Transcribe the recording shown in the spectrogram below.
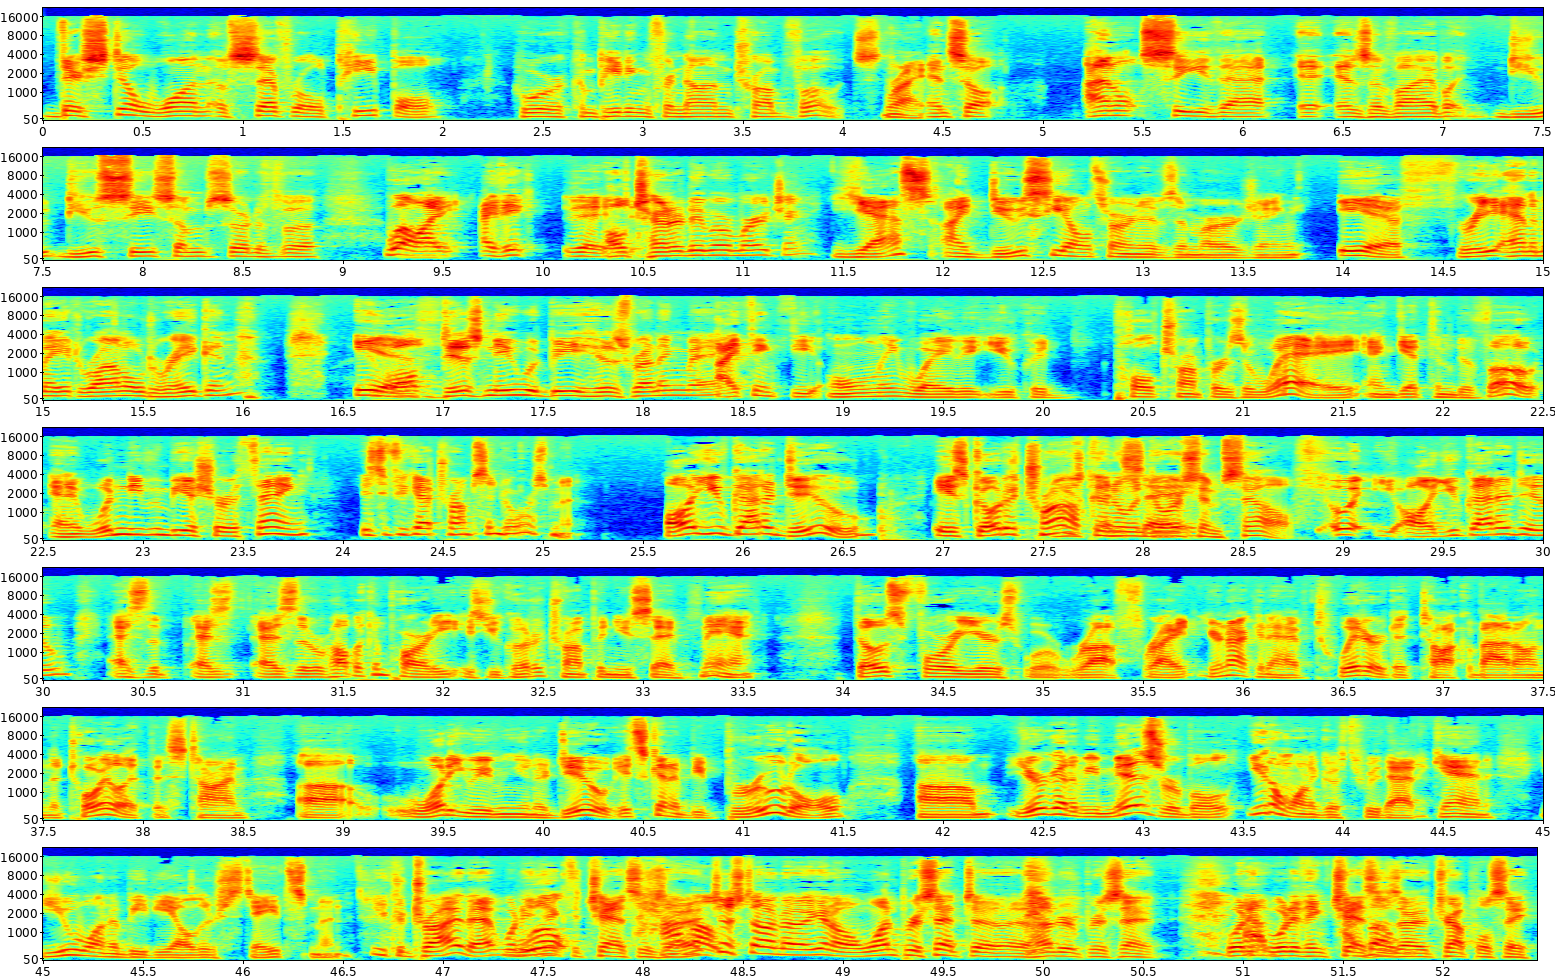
there's still one of several people who are competing for non-Trump votes. Right. And so I don't see that as a viable. Do you? Do you see some sort of a Well, uh, I, I think that alternative emerging? yes, I do see alternatives emerging if Reanimate Ronald Reagan? if Walt Disney would be his running mate. I think the only way that you could pull Trumpers away and get them to vote, and it wouldn't even be a sure thing, is if you got Trump's endorsement. All you've got to do is go to Trump. He's going to endorse himself. Oh, all you've got to do as the as as the Republican Party is you go to Trump and you say, "Man, those four years were rough, right? You're not going to have Twitter to talk about on the toilet this time. Uh, what are you even going to do? It's going to be brutal. Um, you're going to be miserable. You don't want to go through that again. You want to be the elder statesman. You could try that. What do you think the chances are? about- Just on a you know one percent to hundred percent. What, do- what do you think chances about- are Trump will say,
